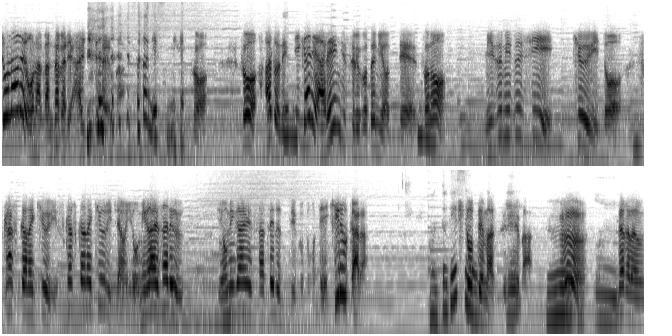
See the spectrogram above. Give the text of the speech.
緒なのよお腹の中に入ってたよ そうですね。そう。そう。あとね、いかにアレンジすることによって、そのみずみずしいきゅうりとスカスカなきゅうり、スカスカなきゅうりちゃんを蘇される、蘇させるっていうこともできるから。本当ですよ、ね、一手間すれば、うん、うん、だから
